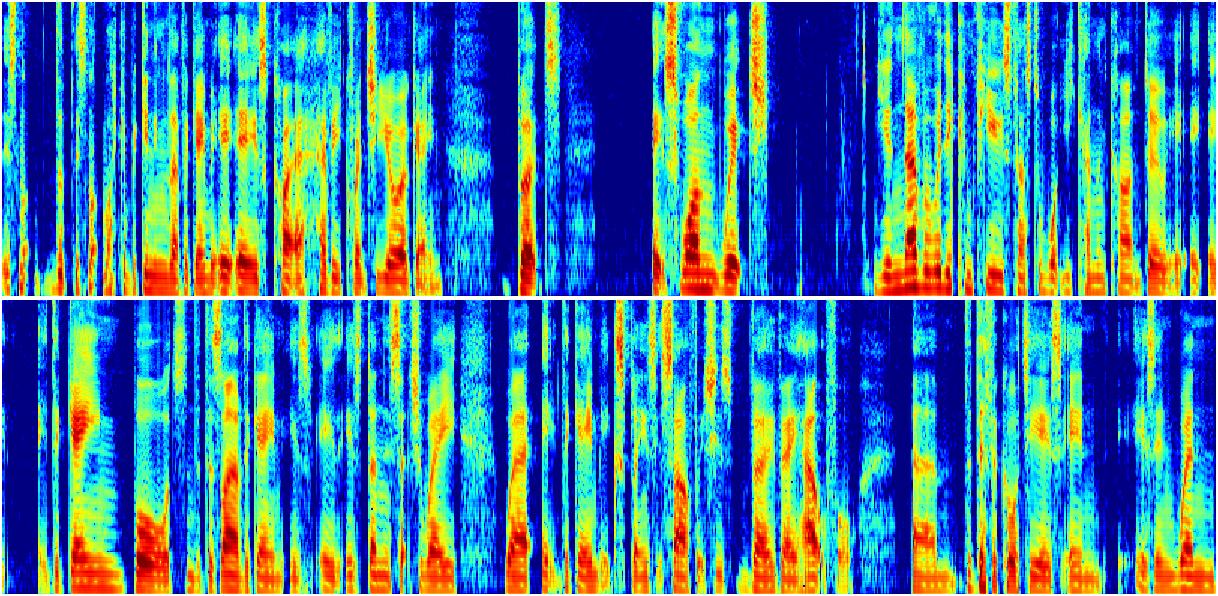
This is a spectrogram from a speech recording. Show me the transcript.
it's not the it's not like a beginning level game. It is quite a heavy, crunchy Euro game, but it's one which you're never really confused as to what you can and can't do. It, it, it, it the game boards and the design of the game is is, is done in such a way where it, the game explains itself, which is very very helpful um, the difficulty is in is in when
